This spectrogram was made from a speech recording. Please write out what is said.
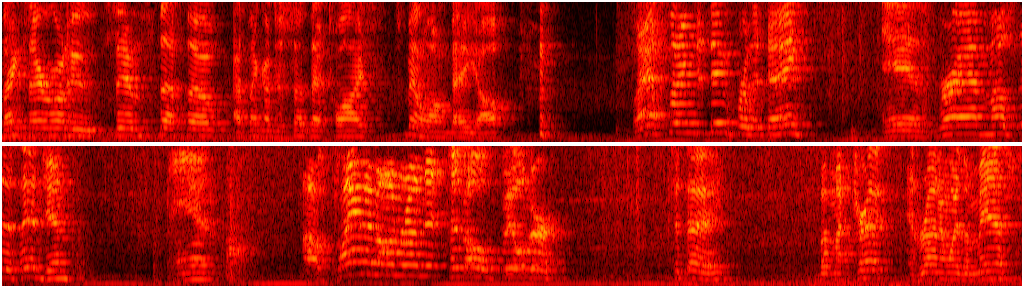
thanks to everyone who sends stuff, though. I think I just said that twice. It's been a long day, y'all. Last thing to do for the day is grab most of this engine. And I was planning on running it to the old builder today. But my truck is running with a mess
